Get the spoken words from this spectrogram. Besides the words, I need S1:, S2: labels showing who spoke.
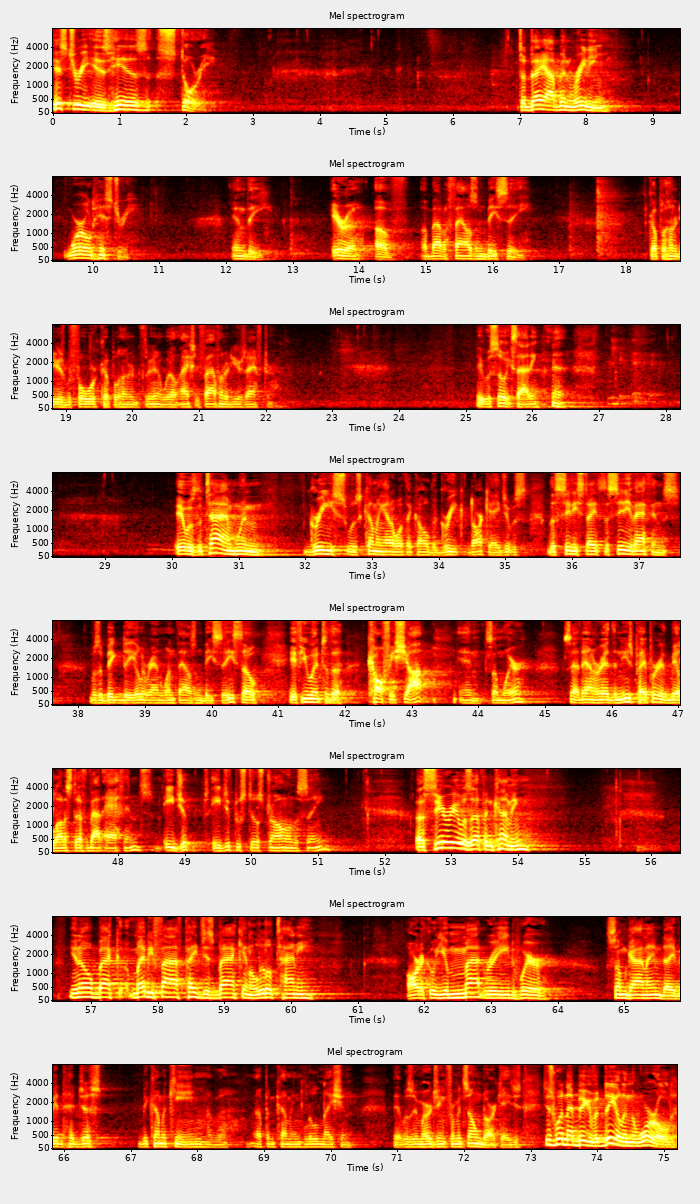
S1: History is his story. Today I've been reading world history in the era of about a thousand BC. A couple of hundred years before, a couple of hundred, three hundred, well, actually 500 years after. It was so exciting. It was the time when Greece was coming out of what they called the Greek Dark Age. It was the city states, the city of Athens was a big deal around 1000 BC. So if you went to the coffee shop in somewhere, sat down and read the newspaper, there'd be a lot of stuff about Athens, Egypt. Egypt was still strong on the scene. Assyria was up and coming. You know, back maybe five pages back in a little tiny article, you might read where some guy named David had just become a king of an up and coming little nation that was emerging from its own dark ages. Just wasn't that big of a deal in the world.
